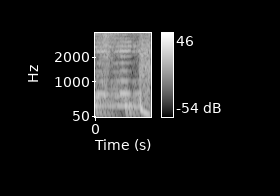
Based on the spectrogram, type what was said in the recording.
yeah, yeah.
